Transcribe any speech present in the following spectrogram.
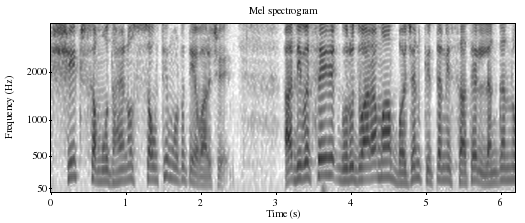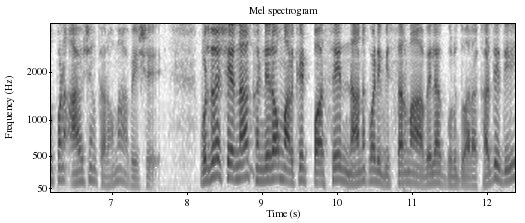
શીખ સમુદાયનો સૌથી મોટો તહેવાર છે. આ દિવસે ગુરુદ્વારામાં ભજન કીર્તનની સાથે લંગરનું પણ આયોજન કરવામાં આવે છે. વડોદરા શહેરના ખંડેરાવ માર્કેટ પાસે નાનકવાડી વિસ્તારમાં આવેલા ગુરુદ્વારા ખાતેથી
